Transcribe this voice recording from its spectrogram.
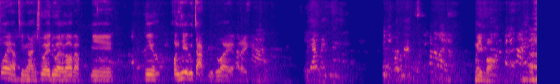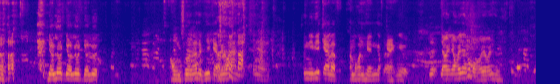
ช่วยๆครับทีมงานช่วยด้วยแล้วก็แบบมีมีคนที่รู้จักอยู่ด้วยอะไรอย่างเงี้ยยากไหมมีกี่คนนะคนอะไรอะไม่บอก เดี๋ยวหลุดเดี๋ยวหลุดเดี๋ยวหลุด เอาผมชวนแล้วแต่พี่แกไม่ว่างช่วงนั้นช่วงนี้พี่แกแบบทำคอนเทนต์กับแก๊งอยู่ยังยังไม่ใช่ผมยังไม่ใช่ถึงเวลาที่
